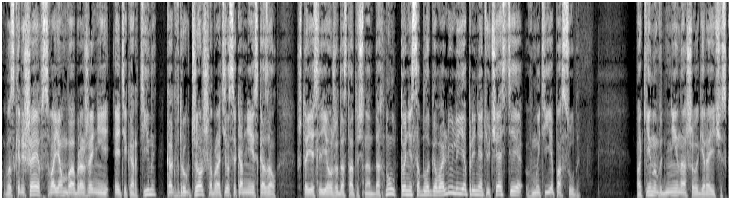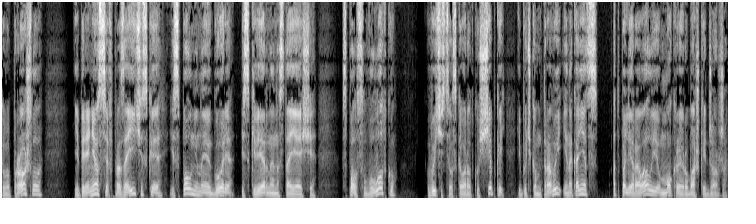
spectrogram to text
воскрешая в своем воображении эти картины, как вдруг Джордж обратился ко мне и сказал, что если я уже достаточно отдохнул, то не соблаговолю ли я принять участие в мытье посуды. Покинув дни нашего героического прошлого, я перенесся в прозаическое, исполненное горя и скверное настоящее, сполз в лодку, вычистил сковородку щепкой и пучком травы и, наконец, отполировал ее мокрой рубашкой Джорджа.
